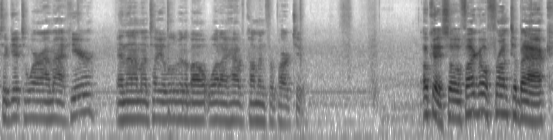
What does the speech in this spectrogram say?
to get to where I'm at here, and then I'm going to tell you a little bit about what I have coming for part two. Okay, so if I go front to back,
